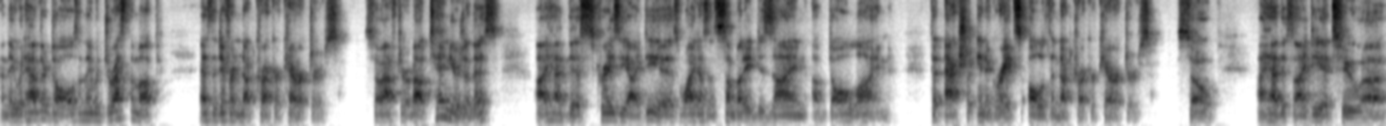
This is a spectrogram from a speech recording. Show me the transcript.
And they would have their dolls and they would dress them up as the different Nutcracker characters. So after about 10 years of this, I had this crazy idea is why doesn't somebody design a doll line that actually integrates all of the Nutcracker characters? So I had this idea to uh,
